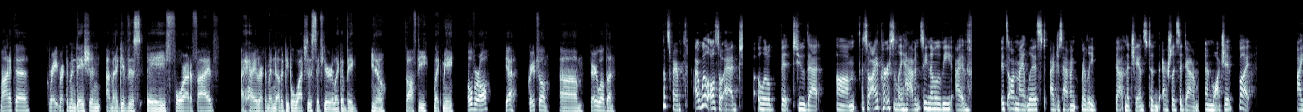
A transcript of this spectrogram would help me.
monica great recommendation i'm going to give this a four out of five i highly recommend other people watch this if you're like a big you know softy like me overall yeah great film um very well done That's fair. I will also add a little bit to that. Um, so I personally haven't seen the movie. I've it's on my list. I just haven't really gotten the chance to actually sit down and watch it. But I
